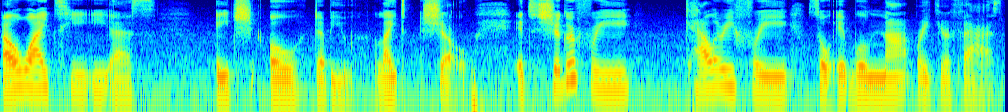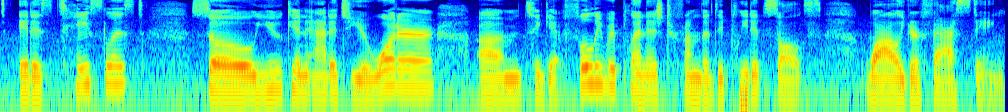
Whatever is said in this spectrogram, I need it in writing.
L Y T E S H O W, Light Show. It's sugar free, calorie free, so it will not break your fast. It is tasteless, so you can add it to your water um, to get fully replenished from the depleted salts while you're fasting.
